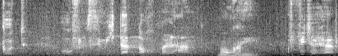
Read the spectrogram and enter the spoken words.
Gut, rufen Sie mich dann nochmal an. Mach ich. Auf Wiederhören.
